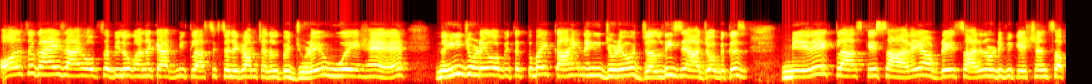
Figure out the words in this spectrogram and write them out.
Also guys I hope सभी लोग अन अकेडमी क्लासिक टेलीग्राम चैनल पे जुड़े हुए हैं। नहीं जुड़े हो अभी तक तो भाई, कहीं नहीं जुड़े हो, जल्दी से आ जाओ बिकॉज़ मेरे क्लास के सारे अपडेट सारे नोटिफिकेशन सब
